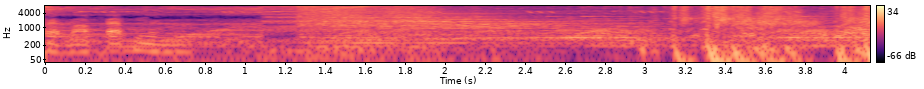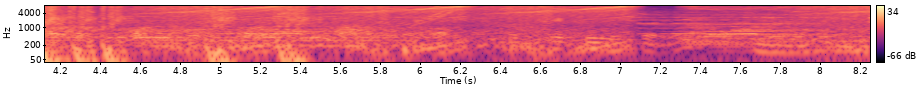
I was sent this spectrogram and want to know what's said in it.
ตามมาฮะแป๊บหนึ่งเช็คดูเฉยอืม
